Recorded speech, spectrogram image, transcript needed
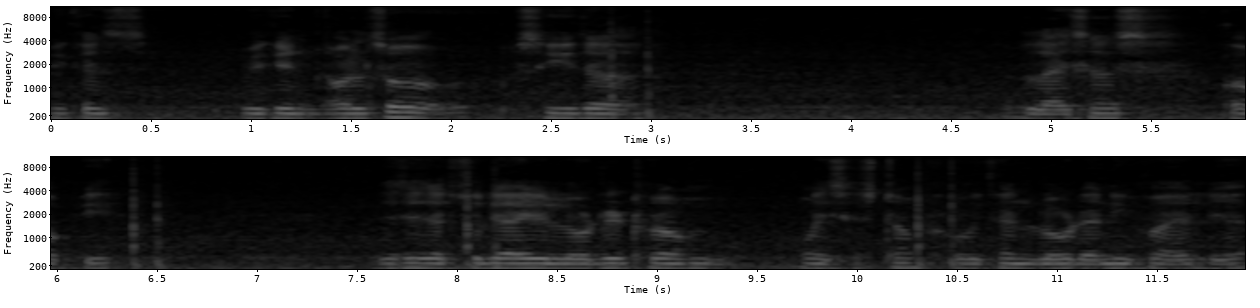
We can we can also see the license copy. This is actually I loaded from my system we can load any file here.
